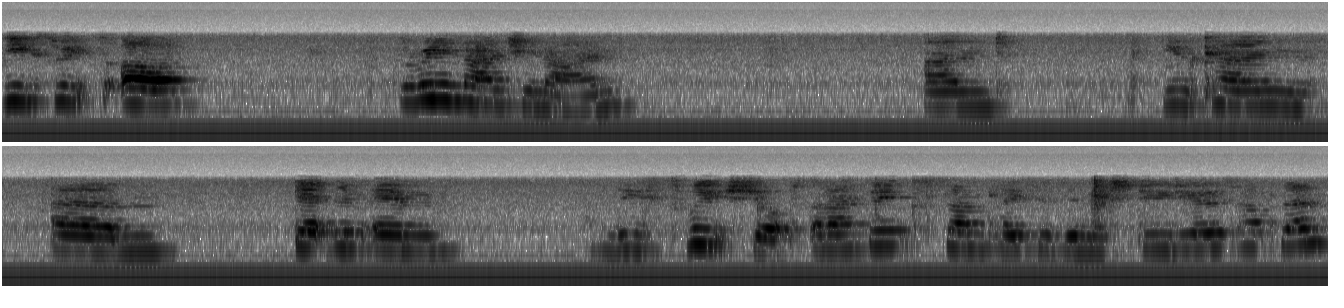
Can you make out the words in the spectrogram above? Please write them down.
These sweets are three ninety nine, and you can um, get them in these sweet shops, and I think some places in the studios have them.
